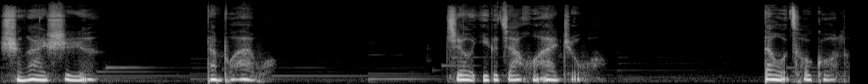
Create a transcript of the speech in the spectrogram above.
神爱世人，但不爱我。只有一个家伙爱着我，但我错过了。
